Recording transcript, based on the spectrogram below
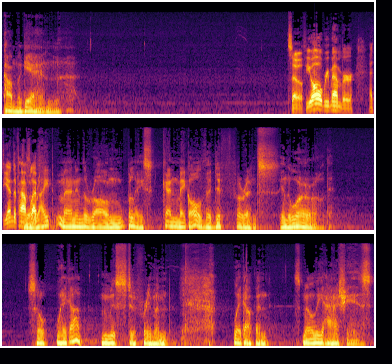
come again. So, if you all remember, at the end of Half-Life... The right man in the wrong place can make all the difference in the world. So wake up, Mr. Freeman. Wake up and smell the ashes.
